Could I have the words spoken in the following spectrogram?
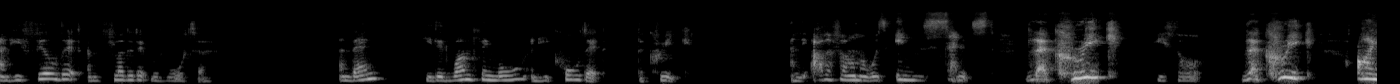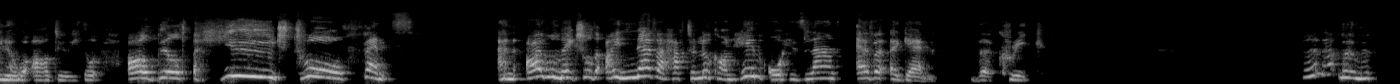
and he filled it and flooded it with water. And then he did one thing more and he called it the creek. And the other farmer was incensed. The creek, he thought. The creek. I know what I'll do, he thought. I'll build a huge, tall fence. And I will make sure that I never have to look on him or his land ever again. The creek. And at that moment,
